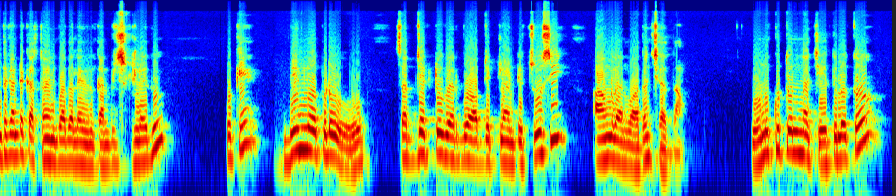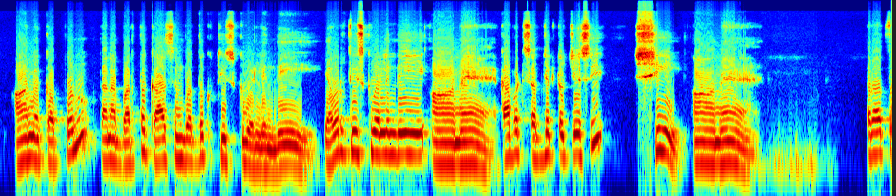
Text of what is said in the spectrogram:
ఇంతకంటే కష్టమైన పదాలు ఏమైనా కనిపించట్లేదు. ఓకే? దీనిలో ఇప్పుడు సబ్జెక్టు వెర్బు ఆబ్జెక్ట్ లాంటివి చూసి ఆంగ్ల అనువాదం చేద్దాం. వణుకుతున్న చేతులతో ఆమె కప్పును తన భర్త కాసిం వద్దకు తీసుకువెళ్ళింది. ఎవరు తీసుకువెళ్ళింది? ఆమె. కాబట్టి సబ్జెక్ట్ వచ్చేసి షీ ఆమె. తర్వాత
